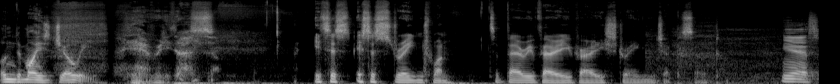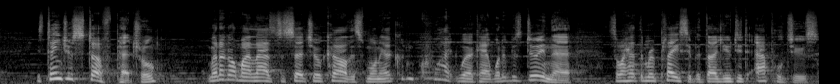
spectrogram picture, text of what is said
undermines Joey. Yeah, it really does. It's a it's a strange one. It's a very very very strange episode. Yes. It's dangerous stuff, petrol. When I got my lads to search your car this morning, I couldn't quite work out what it was doing there, so I had them replace it with diluted apple juice.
